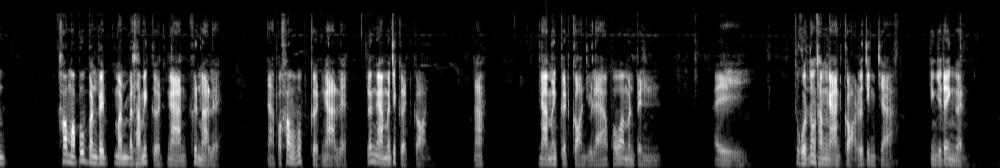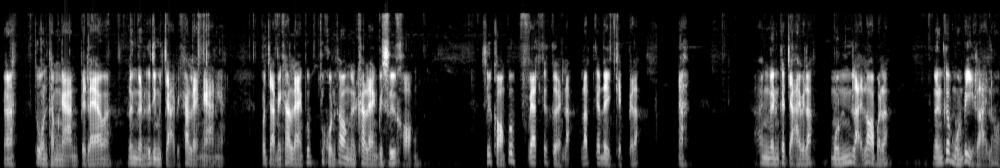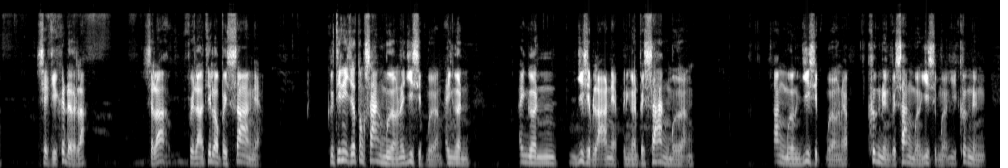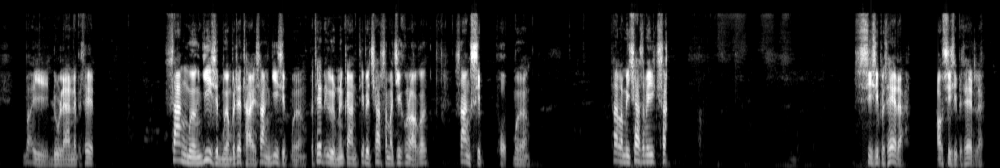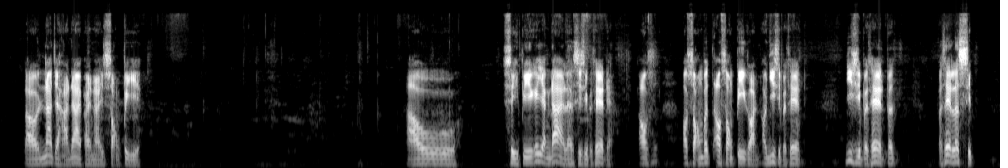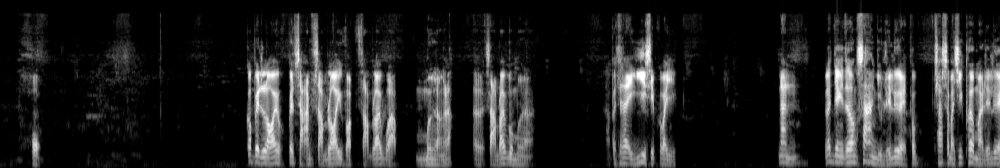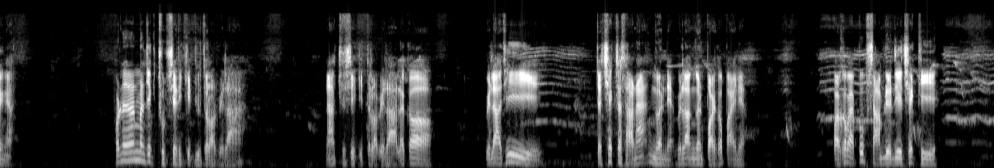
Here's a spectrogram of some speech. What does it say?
เข้ามาปุ๊บมันไปมันมันทำให้เกิดงานขึ้นมาเลยนะพอเข้ามาปุ๊บเกิดงานเลย แล้วงานมันจะเกิดก่อนนะ งานมันเกิดก่อนอยู่แล้ว เพราะว่ามันเป็นไอทุกคนต้องทำงานก่อนแล้วจึงจะจึงจะได้เงินนะทุกคนทำงานไปแล้วอะแล้วเงินก็จึงจ่ายไปค่าแรงงานไงพอจ่ายไปค่าแรงปุ๊บทุกคนก็เอาเงินค่าแรงไปซื้อของ ซื้อของปุ๊บแวดก็เกิดละรัฐก็ได้เก็บไปละนะเงินก็จ่ายไปละหมุนหลายรอบไปละเงินก็หมุนไปอีกหลายรอบ เศรษฐกิจก็เดินละเสร็จล้วเวลาที่เราไปสร้างเนี่ย คือที่นี่จะต้องสร้างเมืองนะยี่สิบเมืองไอ้เงิน ไอ้เงินยี่สิบล้านเนี่ยเป็นเงินไปสร้างเมือง สร้างเมืองยี่สิบเมืองนะครับ ครึ่งหนึ่งไปสร้างเมืองยี่สิบเมืองอีกครึ่งหนึ่งไปดูแลในประเทศ สร้างเมืองยี่สิบเมืองประเทศไทยสร้างยี่สิบเมืองประเทศอื่นเหมือนกันที่เป็นชาติสมาชิกของเราก็สร้างสิบหกเมือง ถ้าเรามีชาติสมาชิกสักสี่สิบประเทศอะเอาสี่สิบประเทศเลยเราน่าจะหาได้ภายในสองปี เอา สี่ปีก็ยังได้เลยสี่สิบประเทศเนี่ยเอาเอาสองเอาสองปีก่อนเอายี่สิบประเทศยี่สิบประเทศประประเทศละสิบหกก็เป็นร้อยเป็นสามสามร้อยกว่าสามร้อยกว่าเมืองละเออสามร้อยกว่าเมืองอะประเทศไทยอีกยี่สิบก็ไปอีก นั่นแล้วยังจะต้องสร้างอยู่เรื่อยๆเพราะชาติสมาชิกเพิ่มมาเรื่อยๆไงเพราะฉะนั้นมันจะฉุดเศรษฐกิจอยู่ตลอดเวลานะฉุดเศรษฐกิจตลอดเวลาแล้วก็ เวลาที่จะเช็คสถานะเงินเนี่ยเวลาเงินปล่อยเข้าไปเนี่ยปล่อยเข้าไปปุ๊บสามเดือนจะเช็คที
